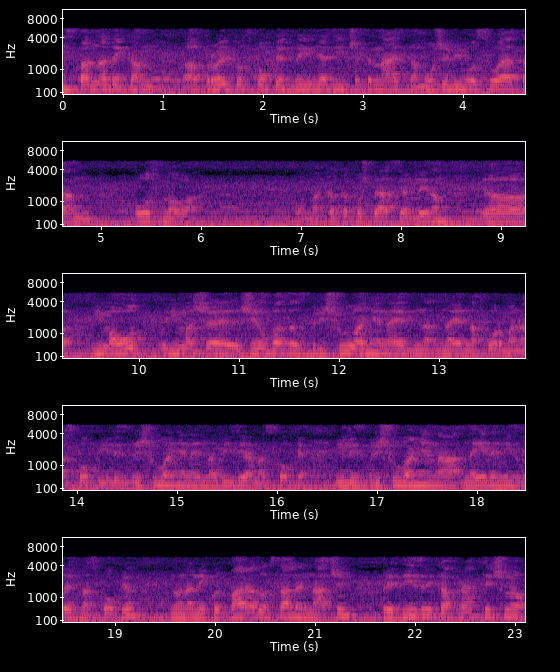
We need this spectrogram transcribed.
испадна дека проектот Скопје 2014 може би во својата основа онака како што јас ја гледам, има од, имаше желба за збришување на една, на една форма на Скопје или збришување на една визија на Скопје или збришување на, на еден изглед на Скопје, но на некој парадоксален начин предизвика практично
